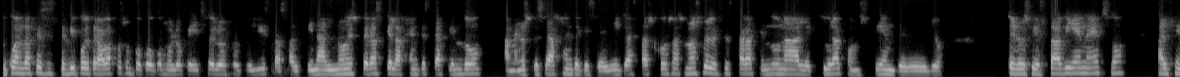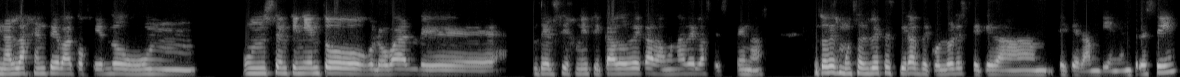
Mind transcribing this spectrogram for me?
tú cuando haces este tipo de trabajo es un poco como lo que he dicho de los rotulistas. Al final no esperas que la gente esté haciendo, a menos que sea gente que se dedica a estas cosas, no sueles estar haciendo una lectura consciente de ello. Pero si está bien hecho, al final la gente va cogiendo un, sentimiento global del significado de cada una de las escenas. Entonces muchas veces tiras de colores que quedan, que quedan bien entre sí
